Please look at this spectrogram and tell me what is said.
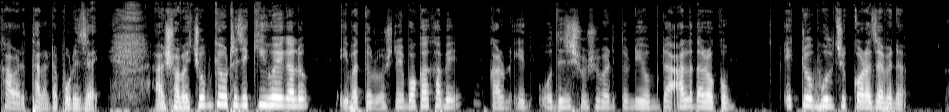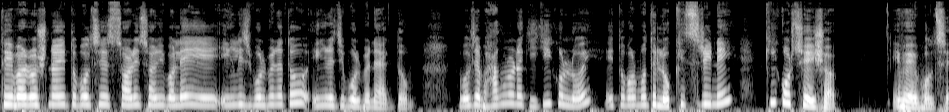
খাবারের থালাটা পড়ে যায়। আর সবাই চমকে ওঠে যে কি হয়ে গেল। এবার তো রোশনাই বকা খাবে কারণ ওদের যে শ্বশুরবাড়ির তো নিয়মটা আলাদা রকম। একটুও ভুলচুক করা যাবে না। তো এবার রোশনাই তো বলছে সরি সরি বলে "এ, ইংলিশ বলবে না তো ইংরেজি বলবে না একদম। বলছে ভাঙলো নাকি? কি করল? এই তোমার মধ্যে লক্ষ্মীশ্রী নেই? কি করছ এইসব? এভাবে বলছে।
